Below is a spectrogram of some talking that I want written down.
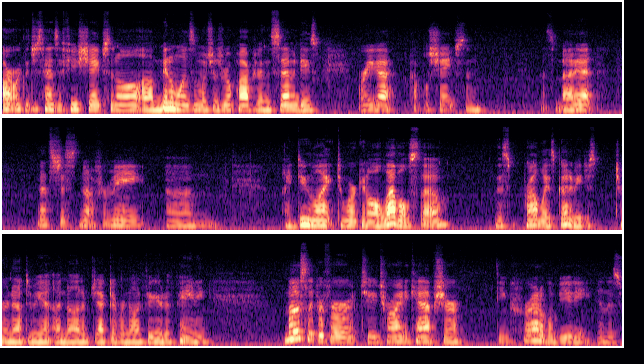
artwork that just has a few shapes and all. Uh, minimalism, which was real popular in the 70s, where you got a couple shapes and that's about it. That's just not for me. Um, I do like to work in all levels, though. This probably is going to be just turn out to be a, a non-objective or non-figurative painting. Mostly prefer to try to capture the incredible beauty in this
